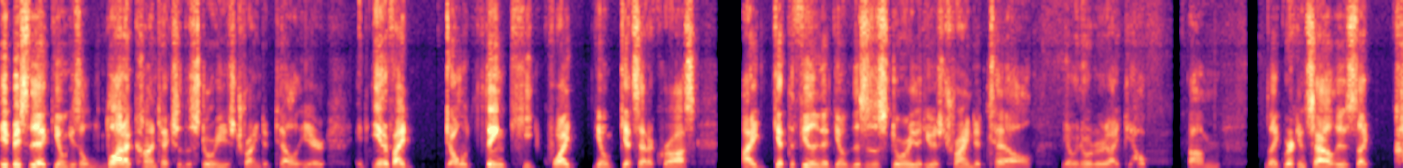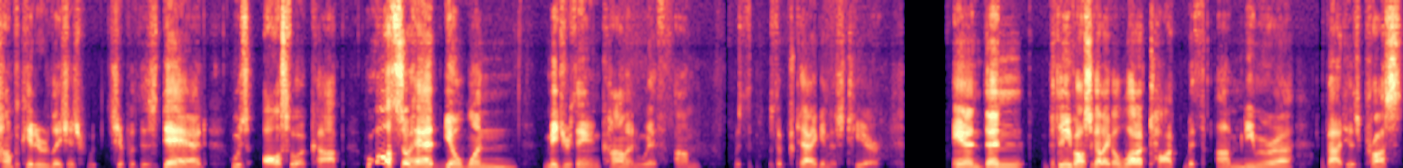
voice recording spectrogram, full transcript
it basically like you know gives a lot of context of the story he's trying to tell here. And even if I don't think he quite you know gets that across, I get the feeling that you know this is a story that he was trying to tell you know in order like to help um, like reconcile his like complicated relationship with his dad, who was also a cop, who also had you know one major thing in common with um with, with the protagonist here. And then, but then you've also got like a lot of talk with um Niimura about his process,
